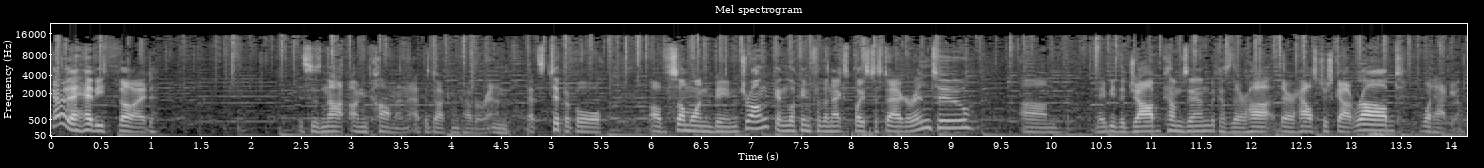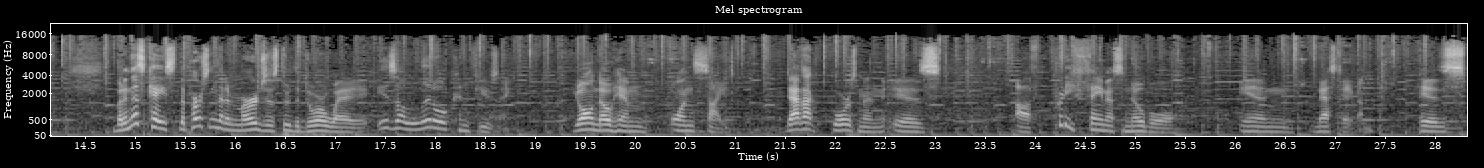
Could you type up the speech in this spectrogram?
kind of a heavy thud. This is not uncommon at the Duck and Cover Inn. That's typical of someone being drunk and looking for the next place to stagger into. Um, maybe the job comes in because their ho- their house just got robbed, what have you. But in this case, the person that emerges through the doorway is a little confusing. You all know him on sight. Davik Gorsman is a pretty famous noble in Nest Haven. His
